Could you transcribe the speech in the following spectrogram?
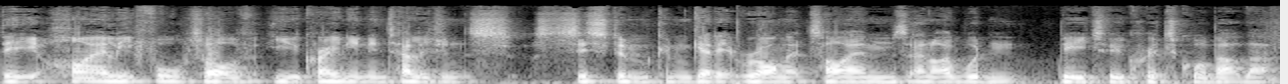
the highly thought of Ukrainian intelligence system can get it wrong at times, and I wouldn't be too critical about that.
